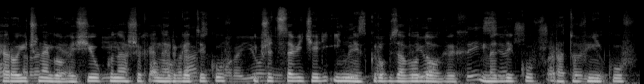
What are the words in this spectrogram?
heroicznego wysiłku naszych energetyków i przedstawicieli innych grup zawodowych, medyków, ratowników,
